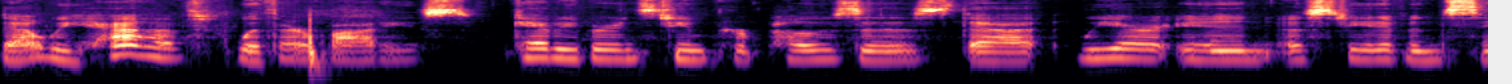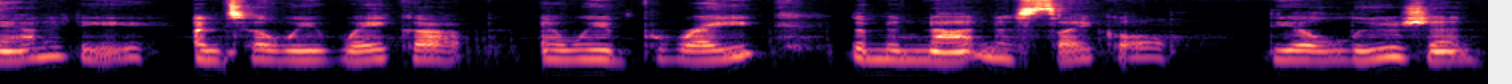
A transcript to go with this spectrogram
that we have with our bodies. Gabby Bernstein proposes that we are in a state of insanity until we wake up and we break the monotonous cycle, the illusion,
